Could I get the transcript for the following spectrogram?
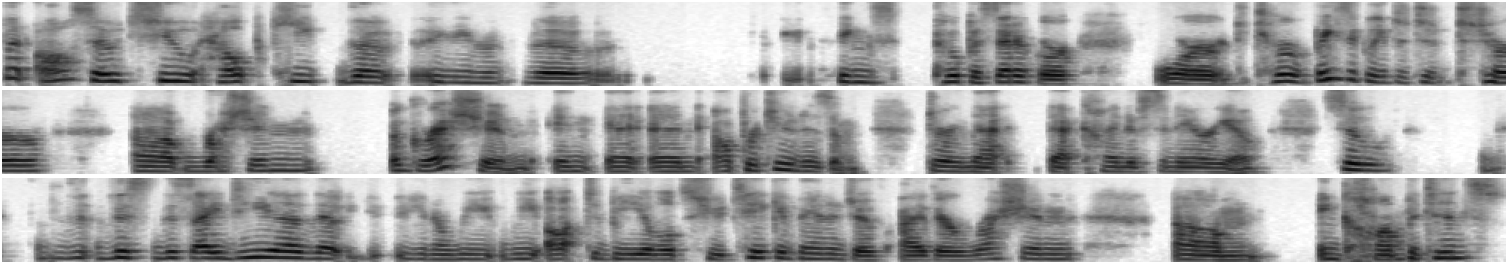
but also to help keep the you know the things copacetic or or deter basically to, to deter uh, Russian aggression and, and opportunism during that that kind of scenario. So this this idea that you know we we ought to be able to take advantage of either Russian um, incompetence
